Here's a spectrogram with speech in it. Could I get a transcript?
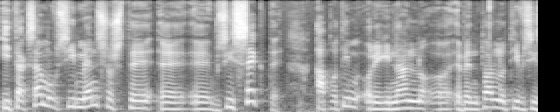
І так само всі меншості, е, е, всі секти, а потім оригінально, е, евентуально ті всі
